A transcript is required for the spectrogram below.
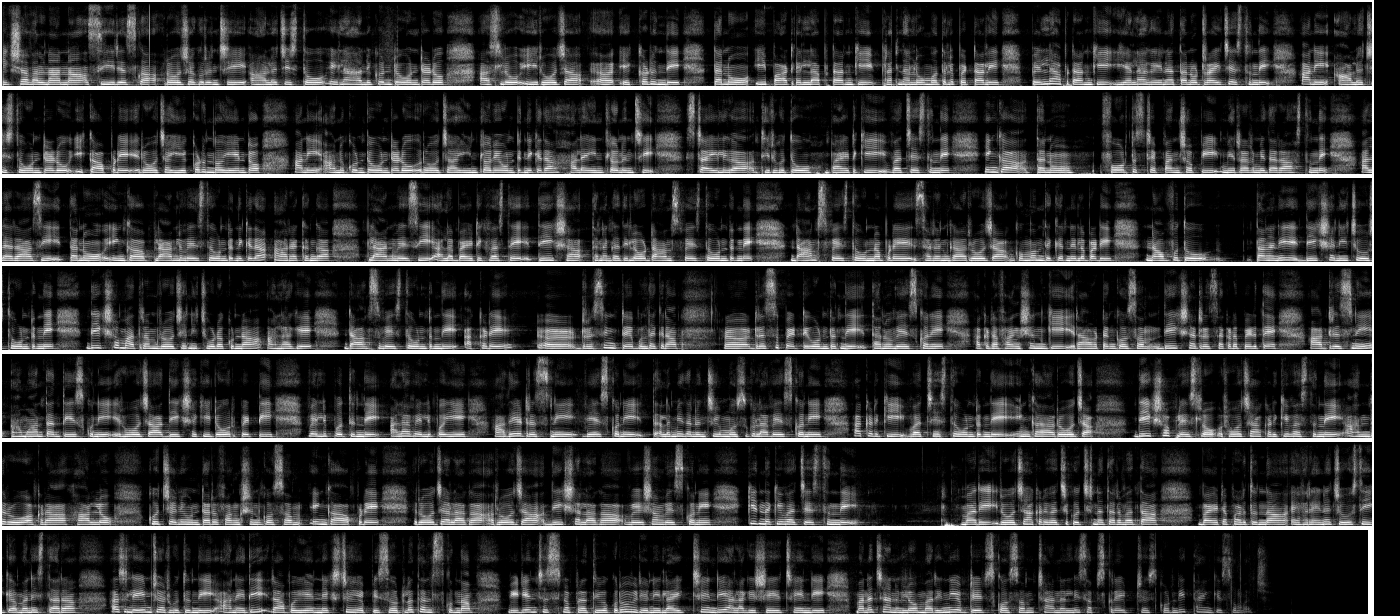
దీక్ష వలన సీరియస్గా రోజా గురించి ఆలోచిస్తూ ఇలా అనుకుంటూ ఉంటాడు. అసలు ఈ రోజా ఎక్కడుంది? తను ఈ పాట పెళ్ళాపటానికి ప్రయత్నాలు మొదలు పెట్టాలి. పెళ్ళాపటానికి ఎలాగైనా తను ట్రై చేస్తుంది అని ఆలోచిస్తూ ఉంటాడు. ఇక అప్పుడే రోజా ఎక్కడుందో ఏంటో అని అనుకుంటూ ఉంటాడు. రోజా ఇంట్లోనే ఉంటుంది కదా. అలా ఇంట్లో నుంచి స్టైల్గా తిరుగుతూ బయటికి వచ్చేస్తుంది. ఇంకా తను ఫోర్త్ స్టెప్ అని చెప్పి మిర్రర్ మీద రాస్తుంది. అలా రాసి తను ఇంకా ప్లాన్లు వేస్తూ ఉంటుంది కదా. ఆ రకంగా ప్లాన్ వేసి అలా బయటికి వస్తే దీక్ష తన గదిలో డాన్స్ వేస్తూ ఉంటుంది. డాన్స్ వేస్తూ ఉన్నప్పుడే సడన్గా రోజా గుమ్మం దగ్గర నిలబడి నవ్వుతూ తనని దీక్షని చూస్తూ ఉంటుంది. దీక్ష మాత్రం రోజని చూడకుండా అలాగే డాన్స్ వేస్తూ ఉంటుంది. అక్కడే డ్రెస్సింగ్ టేబుల్ దగ్గర డ్రెస్ పెట్టి ఉంటుంది. తను వేసుకొని అక్కడ ఫంక్షన్కి రావటం కోసం దీక్ష డ్రెస్ అక్కడ పెడితే ఆ డ్రెస్ని అమాంతం తీసుకుని రోజా దీక్షకి డోర్ పెట్టి వెళ్ళిపోతుంది. అలా వెళ్ళిపోయి అదే డ్రెస్ని వేసుకొని తల మీద నుంచి ముసుగులా వేసుకొని అక్కడికి వచ్చేస్తూ ఉంటుంది. ఇంకా రోజా దీక్ష ప్లేస్లో రోజా అక్కడికి వస్తుంది. అందరూ అక్కడ హాల్లో కూర్చొని ఉంటారు ఫంక్షన్ కోసం. ఇంకా అప్పుడే రోజాలాగా రోజా దీక్షలాగా వేషం వేసుకొని కిందకి వచ్చేస్తుంది. మరి రోజా అక్కడ వచ్చి కూర్చున్న తర్వాత బయటపడుతుందా? ఎవరైనా చూసి గమనిస్తారా? అసలు ఏం జరుగుతుంది అనేది రాబోయే నెక్స్ట్ ఎపిసోడ్లో తెలుసుకుందాం. వీడియోని చూసిన ప్రతి ఒక్కరూ వీడియోని లైక్ చేయండి అలాగే షేర్ చేయండి. మన ఛానల్లో మరిన్ని అప్డేట్స్ కోసం ఛానల్ని సబ్స్క్రైబ్ చేసుకోండి. Thank you so much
